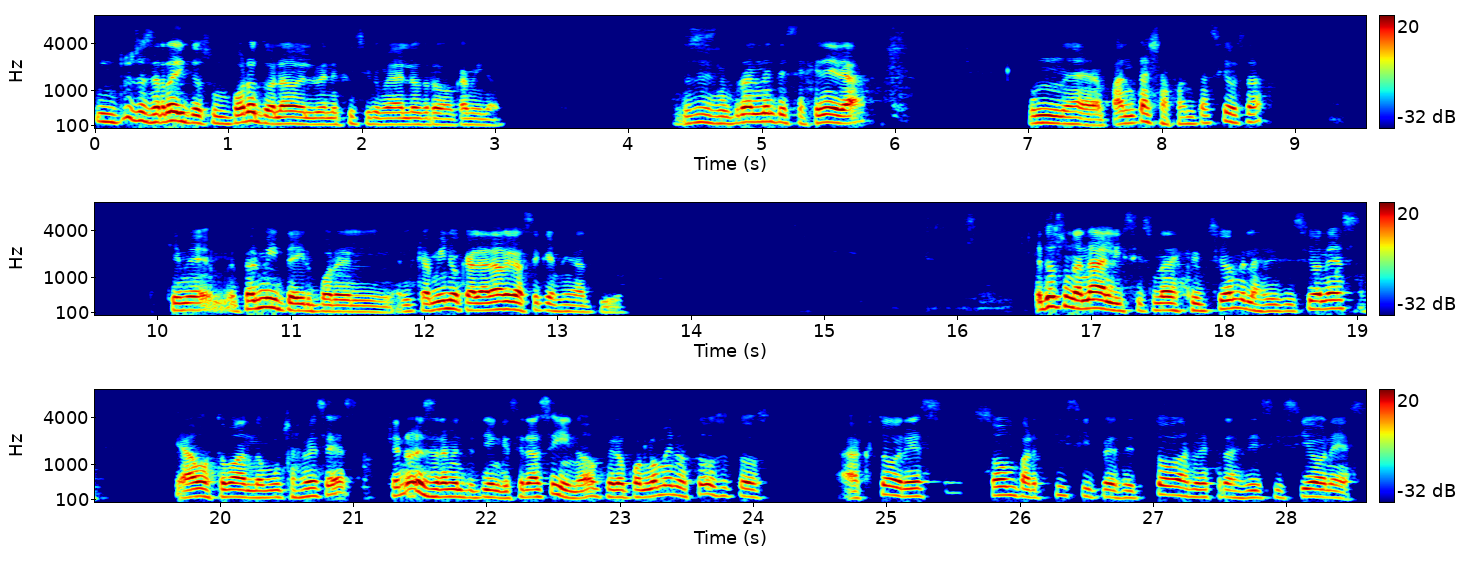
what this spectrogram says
incluso ese rédito es un por otro lado del beneficio que me da el otro camino. Entonces, naturalmente se genera una pantalla fantasiosa que me, permite ir por el, camino que a la larga sé que es negativo. Esto es un análisis, una descripción de las decisiones que vamos tomando muchas veces, que no necesariamente tienen que ser así, ¿no? Pero por lo menos todos estos actores son partícipes de todas nuestras decisiones.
